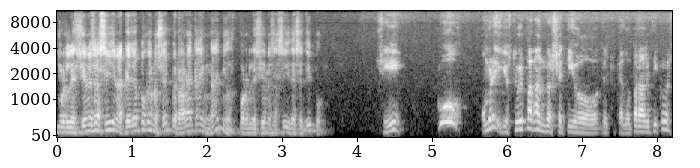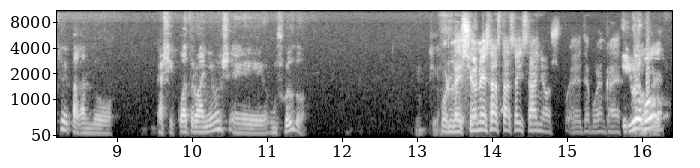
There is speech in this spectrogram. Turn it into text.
Por, lesiones así, en aquella época no sé, pero ahora caen años por lesiones así, de ese tipo. Sí. ¡Uh! Hombre, yo estuve pagando a ese tío del que quedó paralítico, estuve pagando casi cuatro años eh, un sueldo. Por lesiones hasta seis años eh, te pueden caer. Y luego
